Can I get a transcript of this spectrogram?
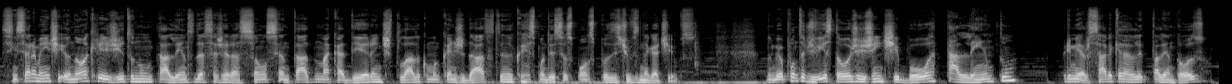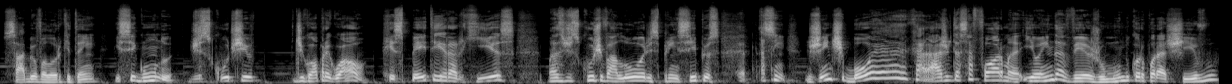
Sinceramente, eu não acredito num talento dessa geração sentado numa cadeira, intitulado como candidato, tendo que responder seus pontos positivos e negativos. No meu ponto de vista, hoje, gente boa, talento, primeiro, sabe que é talentoso, sabe o valor que tem, e segundo, discute de igual para igual. Respeita hierarquias, mas discute valores, princípios. É, assim, gente boa é, cara, age dessa forma. E eu ainda vejo o mundo corporativo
